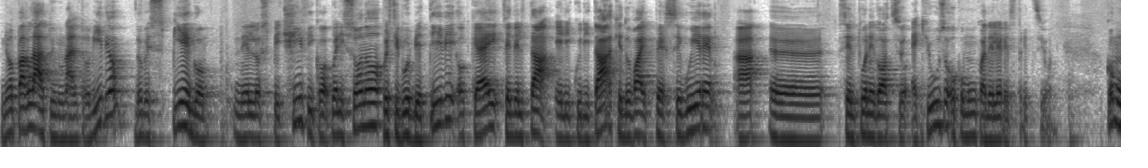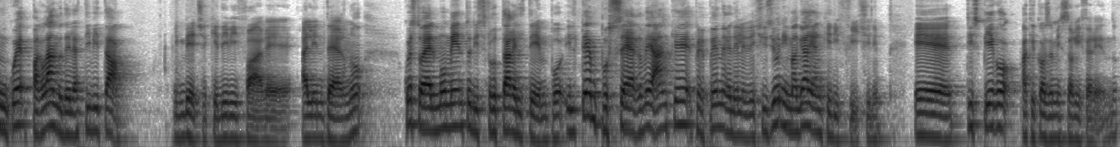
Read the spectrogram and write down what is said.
Ne ho parlato in un altro video dove spiego nello specifico quali sono questi due obiettivi, ok? Fedeltà e liquidità che dovrai perseguire a, eh, se il tuo negozio è chiuso o comunque ha delle restrizioni. Comunque, parlando delle attività invece che devi fare all'interno, questo è il momento di sfruttare il tempo. Il tempo serve anche per prendere delle decisioni magari anche difficili e ti spiego a che cosa mi sto riferendo.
